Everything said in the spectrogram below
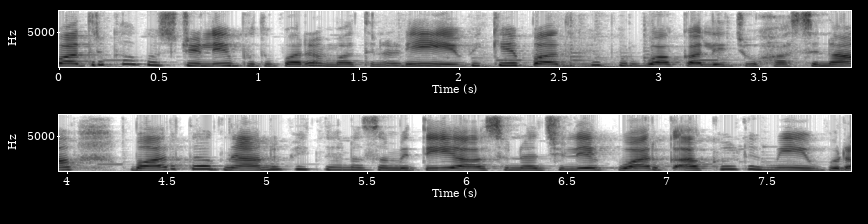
ಪತ್ರಿಕಾಗೋಷ್ಠಿಯಲ್ಲಿ ಬುಧವಾರ ಮಾತನಾಡಿ ಎವಿಕೆ ಪದವಿ ಪೂರ್ವ ಕಾಲೇಜು ಹಾಸನ, ಭಾರತ ಜ್ಞಾನ ವಿಜ್ಞಾನ ಸಮಿತಿ, ಹಾಸನ ಜಿಲ್ಲೆ ಕ್ವಾರ್ಕ್ ಅಕಾಡೆಮಿ ಇವರ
